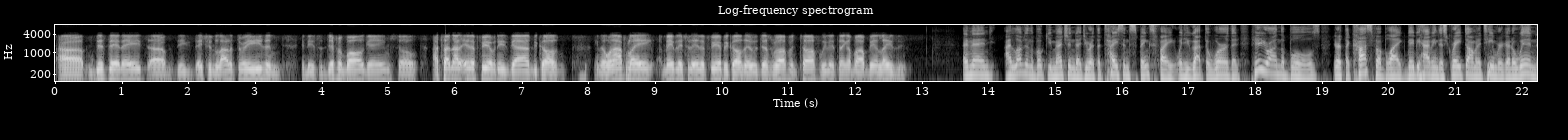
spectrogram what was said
Uh, this day and age, uh, they, they shoot a lot of threes, and, and it's a different ball game. So I try not to interfere with these guys because, you know, when I play, maybe they should interfere because it was just rough and tough. We didn't think about being lazy. And then I loved in the book you mentioned that you were at the Tyson Spinks fight when you got the word that here you're on the Bulls, you're at the cusp of like maybe having this great dominant team where you're going to win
